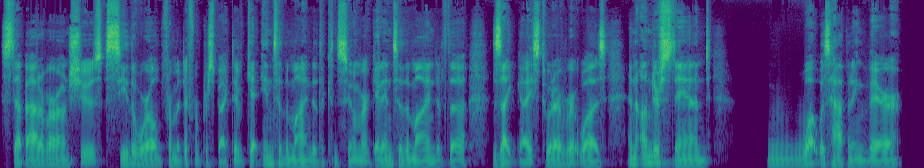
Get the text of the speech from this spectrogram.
step out of our own shoes, see the world from a different perspective, get into the mind of the consumer, get into the mind of the zeitgeist, whatever it was, and understand what was happening there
